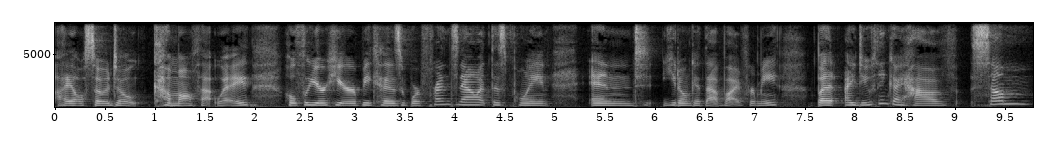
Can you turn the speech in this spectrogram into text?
I also don't come off that way. Hopefully, you're here because we're friends now at this point, and you don't get that vibe from me. But I do think I have some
